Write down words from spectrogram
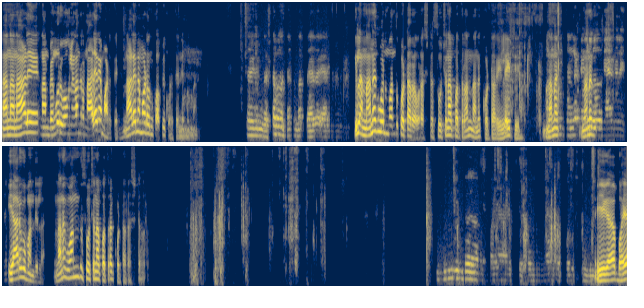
ನಾನು ನಾಳೆ ನಾನು ಬೆಂಗಳೂರಿಗೆ ಹೋಗ್ಲಿಲ್ಲ ಅಂದ್ರೆ ನಾಳೆನೇ ಮಾಡ್ತೇನೆ. ನಾಳೆನೇ ಮಾಡಿ ಒಂದು ಕಾಪಿ ಕೊಡ್ತೇನೆ ನಿಮ್ಮನ್ನ. ಇಲ್ಲ ನನಗ್ ಒಂದ್ ಬಂದು ಕೊಟ್ಟಾರ ಅವ್ರ ಅಷ್ಟ. ಸೂಚನಾ ಪತ್ರ ಅಂತ ನನಗ್ ಕೊಟ್ಟಾರ. ಇಲ್ಲ ಐತಿ. ನನಗ್ ನನಗ್- ಯಾರಿಗೂ ಬಂದಿಲ್ಲ. ನನಗ್ ಒಂದು ಸೂಚನಾ ಪತ್ರ ಕೊಟ್ಟಾರ ಅಷ್ಟ ಅವ್ರು. ಈಗ ಭಯ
